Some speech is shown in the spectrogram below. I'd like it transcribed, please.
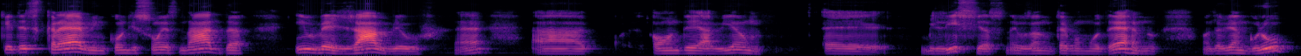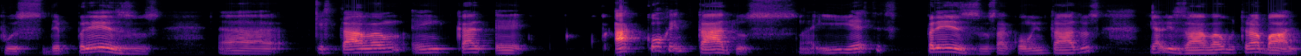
que descrevem condições nada invejável, né, ah, onde haviam é, milícias, né, usando um termo moderno, onde haviam grupos de presos ah, que estavam em, é, acorrentados. Né, e esses presos acorrentados realizavam o trabalho.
